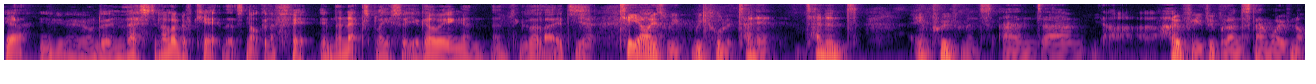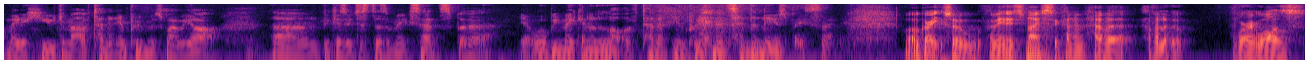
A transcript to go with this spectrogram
yeah, you you want to invest in a load of kit that's not going to fit in the next place that you're going and, and things like that. It's Yeah, TIs we, we call it tenant tenant improvements, and um, hopefully people understand why we've not made a huge amount of tenant improvements where we are, um, because it just doesn't make sense. But uh, yeah, we'll be making a lot of tenant improvements in the new space. So. Well, great. So, I mean, it's nice to kind of have a have a look at where it was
